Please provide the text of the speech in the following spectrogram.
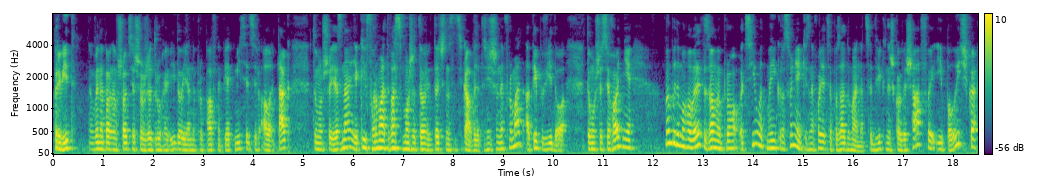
Привіт! Ви напевно в шоці, що вже друге відео. Я не пропав на 5 місяців, але так, тому що я знаю, який формат вас може точно зацікавити. Точніше, не формат, а тип відео. Тому що сьогодні ми будемо говорити з вами про оці от мої красуні, які знаходяться позаду мене. Це дві книжкові шафи і поличка.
